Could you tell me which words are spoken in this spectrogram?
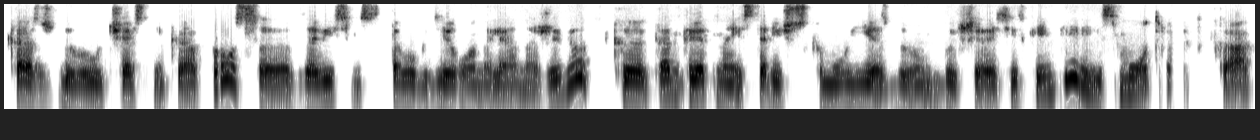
каждого участника опроса, в зависимости от того, где он или она живет, к конкретно историческому уезду бывшей Российской империи и смотрят, как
